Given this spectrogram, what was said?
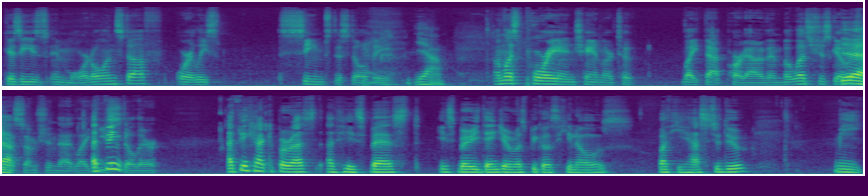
because he's immortal and stuff, or at least seems to still be. yeah, Unless Poirier and Chandler took like that part out of him, but let's just go with the assumption that like I he's think- still there. I think Haqparast at his best is very dangerous because he knows what he has to do. I mean,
